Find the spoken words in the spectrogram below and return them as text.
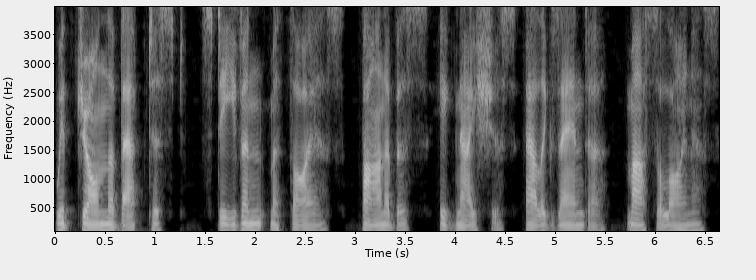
with John the Baptist, Stephen, Matthias, Barnabas, Ignatius, Alexander, Marcellinus,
